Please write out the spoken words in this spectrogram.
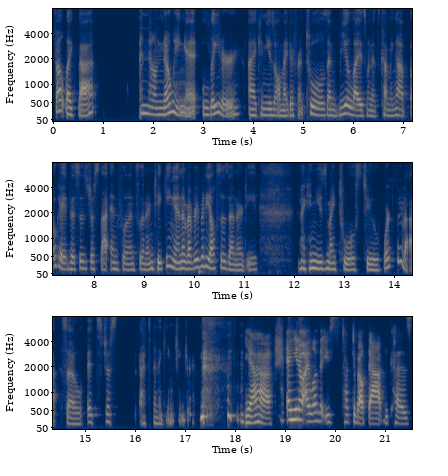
felt like that and now knowing it later, I can use all my different tools and realize when it's coming up, okay, this is just that influence that I'm taking in of everybody else's energy. And I can use my tools to work through that. So it's just, it's been a game changer. yeah. And, you know, I love that you talked about that because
